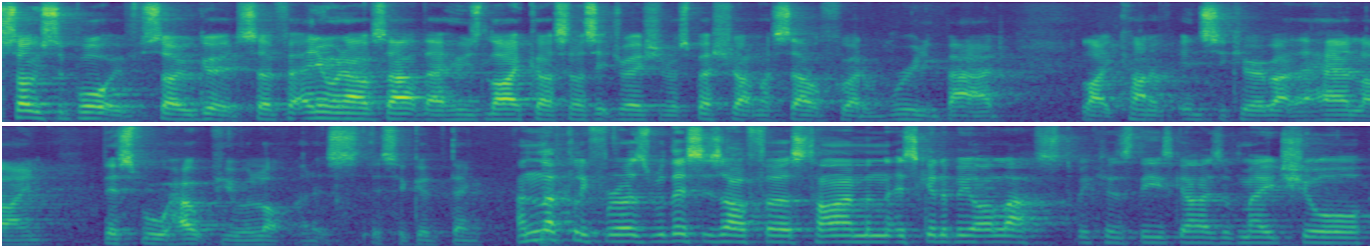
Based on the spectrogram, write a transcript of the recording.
So supportive, so good. So for anyone else out there who's like us in our situation, or especially like myself who had a really bad like kind of insecure about the hairline, this will help you a lot and it's it's a good thing. And luckily for us, well, this is our first time and it's going to be our last because these guys have made sure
